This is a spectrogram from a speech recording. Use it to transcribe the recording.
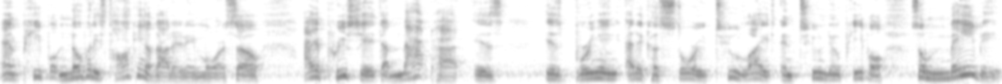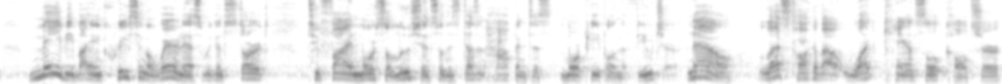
and people, nobody's talking about it anymore. So I appreciate that MatPat is is bringing Etika's story to light and to new people. So maybe maybe by increasing awareness, we can start to find more solutions so this doesn't happen to more people in the future. Now, let's talk about what cancel culture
